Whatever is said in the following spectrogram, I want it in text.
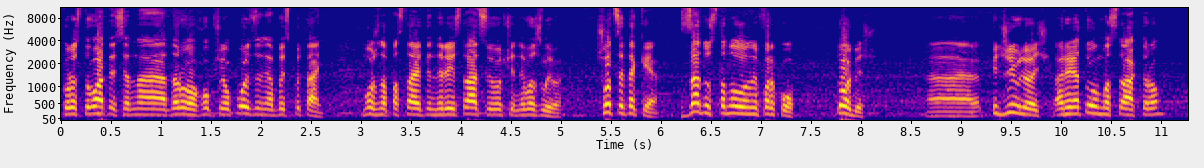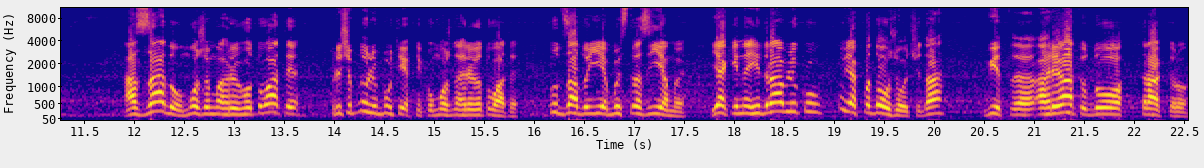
користуватися на дорогах общого пользування без питань. Можна поставити на реєстрацію, взагалі неважливо. Що це таке? Ззаду встановлений фаркоп, тобі ж е, підживлювач агрегатуємо з трактором, а ззаду можемо агрегатувати причепну любу техніку можна агрегатувати. Тут ззаду є бистроз'єми, як і на гідравліку, ну як подовжувачі, да? від е, агрегату до трактору.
